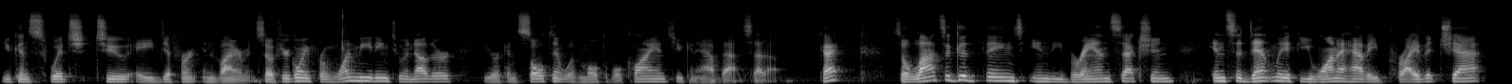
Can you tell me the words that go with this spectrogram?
you can switch to a different environment. So if you're going from one meeting to another, you're a consultant with multiple clients, you can have that set up. Okay? So lots of good things in the brand section. Incidentally, if you want to have a private chat,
